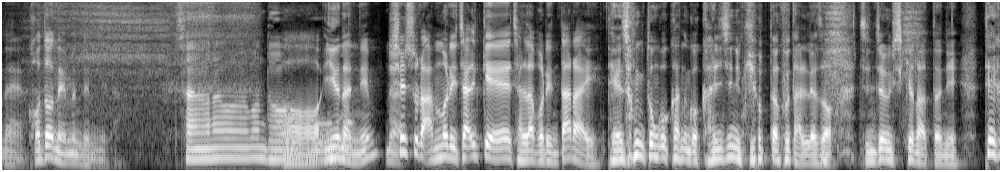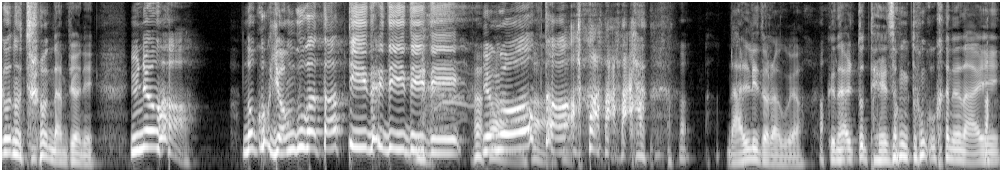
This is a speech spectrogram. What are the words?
네, 걷어내면 됩니다. 사나만 더. 어, 이은하님 네. 실수로 앞머리 짧게 잘라버린 딸아이 대성통곡하는 거 간신히 귀엽다고 달래서 진정시켜놨더니 퇴근 후 들어온 남편이 윤영아 너 꼭 영구 같다 띠디디디디 영어 없다 난리더라고요 그날 또 대성통곡하는 아이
